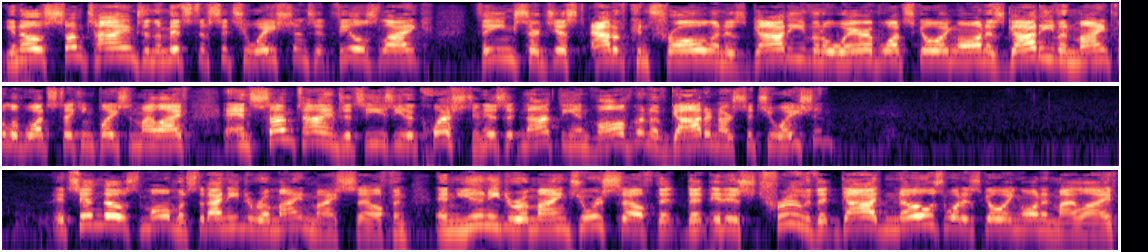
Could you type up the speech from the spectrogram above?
You know, sometimes in the midst of situations, it feels like things are just out of control. And is God even aware of what's going on? Is God even mindful of what's taking place in my life? And sometimes it's easy to question is it not the involvement of God in our situation? It's in those moments that I need to remind myself, and, and you need to remind yourself that, that it is true that God knows what is going on in my life,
